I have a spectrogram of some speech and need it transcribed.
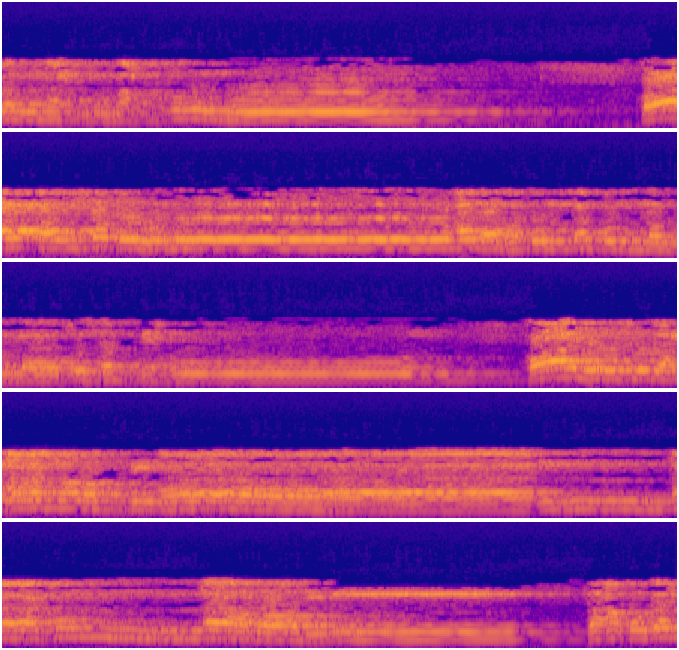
بل نحن محرومون. أوسطهم ألم أقل لكم لولا تسبحون؟ قالوا سبحان ربنا إنا كنا ظالمين. فأقبل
